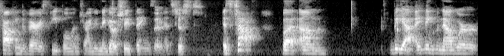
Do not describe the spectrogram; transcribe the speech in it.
talking to various people and trying to negotiate things and it's just it's tough. But um but yeah i think now we're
